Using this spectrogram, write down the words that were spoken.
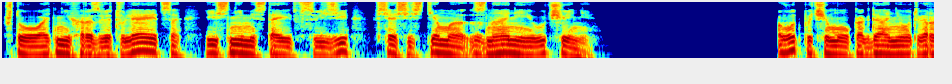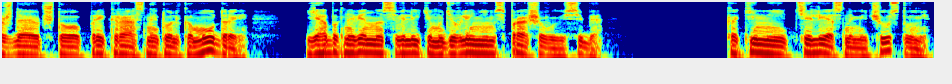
что от них разветвляется и с ними стоит в связи вся система знаний и учения. Вот почему, когда они утверждают, что прекрасны только мудрые – я обыкновенно с великим удивлением спрашиваю себя, какими телесными чувствами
